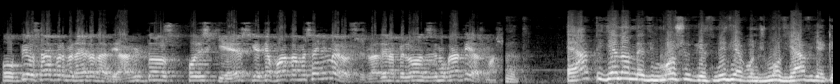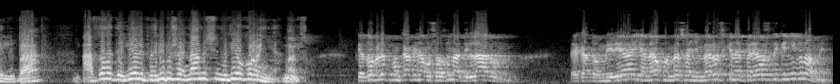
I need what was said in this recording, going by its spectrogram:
ο οποίος θα έπρεπε να ήταν αδιάβλητος, χωρίς σκιέ, γιατί αφορά τα μέσα ενημέρωσης, δηλαδή ένα πυλώνα της δημοκρατίας μας. Εάν πηγαίναμε δημόσιο διεθνή διαγωνισμό, διάβια κλπ., αυτό θα τελειώνει περίπου σε 1,5 με 2 χρόνια. Και εδώ βλέπουμε κάποιοι να προσπαθούν να αντιλάρουν εκατομμύρια για να έχουν μέσα ενημέρωση και να επηρεάζουν την κοινή γνώμη.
